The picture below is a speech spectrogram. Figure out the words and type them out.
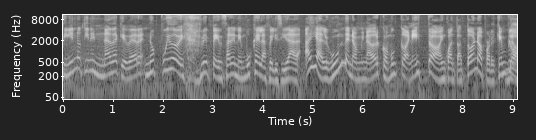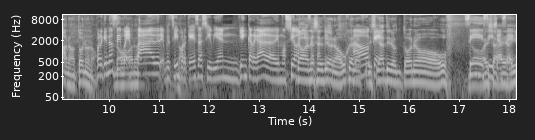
Si bien no tiene nada que ver, no puedo dejar de pensar en En Busca de la Felicidad. ¿Hay algún denominador común con esto en cuanto a tono, por ejemplo? No, no, tono no. Porque no sé, No, pues, no. padre, sí, No. porque es así bien, bien cargada de emociones. No, en ese sentido no. Busca la Ah, felicidad tiene un tono. Uff. Sí, sí, ya sé.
